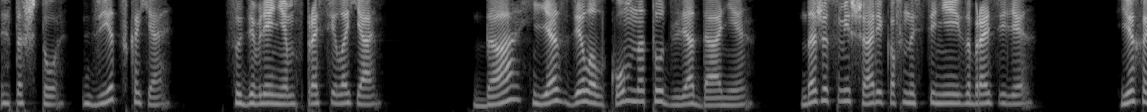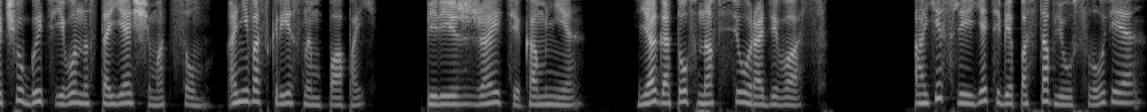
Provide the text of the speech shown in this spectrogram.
«Это что, детская?» — с удивлением спросила я. «Да, я сделал комнату для Дани. Даже смешариков на стене изобразили. Я хочу быть его настоящим отцом, а не воскресным папой. Переезжайте ко мне. Я готов на все ради вас». «А если я тебе поставлю условия?»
